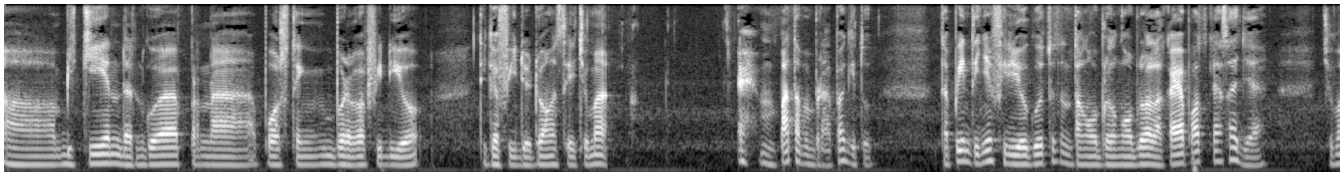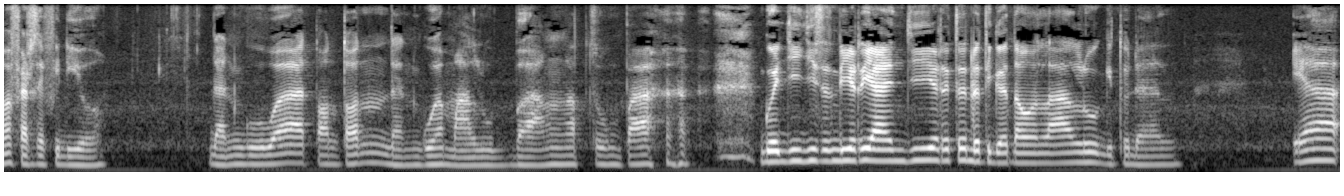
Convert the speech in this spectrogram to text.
uh, bikin dan gue pernah posting beberapa video, tiga video doang sih, cuma eh empat apa berapa gitu. Tapi intinya video gue tuh tentang ngobrol-ngobrol lah kayak podcast aja, cuma versi video dan gua tonton dan gua malu banget sumpah. Gue jijik sendiri anjir. Itu udah tiga tahun lalu gitu dan. Ya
